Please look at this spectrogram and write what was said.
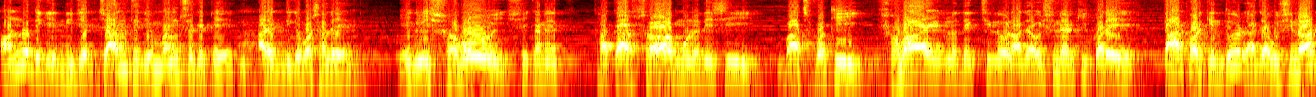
অন্যদিকে নিজের জাং থেকে মাংস কেটে আরেকদিকে বসালেন। এগুলি সবই সেখানে থাকা সব মনীষী বাজ পাখি সবাই এগুলো দেখছিল রাজা উশিনার কি করে। তারপর কিন্তু রাজা উশিনর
